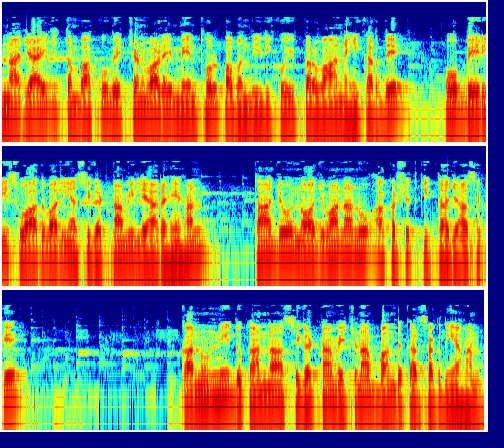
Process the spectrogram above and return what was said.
ਨਾਜਾਇਜ਼ ਤੰਬਾਕੂ ਵੇਚਣ ਵਾਲੇ ਮੇਨਥੋਲ ਪਾਬੰਦੀ ਦੀ ਕੋਈ ਪਰਵਾਹ ਨਹੀਂ ਕਰਦੇ, ਉਹ ਬੇਰੀ ਸਵਾਦ ਵਾਲੀਆਂ ਸਿਗਰਟਾਂ ਵੀ ਲਿਆ ਰਹੇ ਹਨ, ਤਾਂ ਜੋ ਨੌਜਵਾਨਾਂ ਨੂੰ ਆਕਰਸ਼ਿਤ ਕੀਤਾ ਜਾ ਸਕੇ। ਕਾਨੂੰਨੀ ਦੁਕਾਨਾਂ ਸਿਗਰਟਾਂ ਵੇਚਣਾ ਬੰਦ ਕਰ ਸਕਦੀਆਂ ਹਨ।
